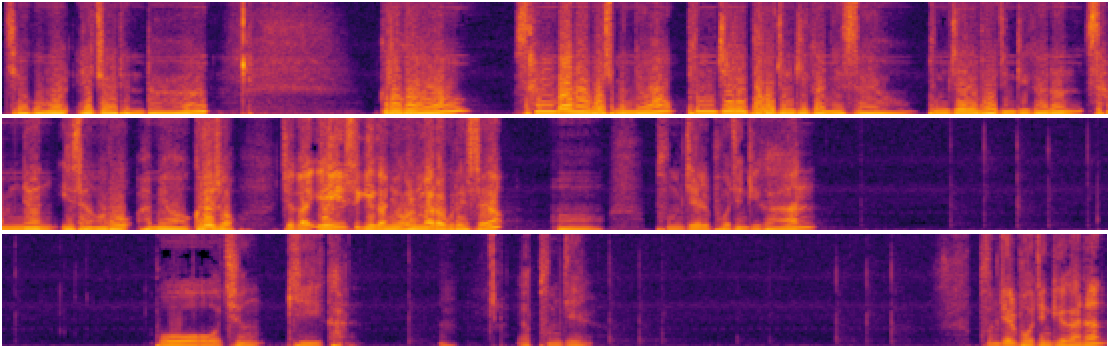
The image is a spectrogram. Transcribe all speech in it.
제공을 해줘야 된다. 그리고 3번을 보시면요. 품질 보증 기간이 있어요. 품질 보증 기간은 3년 이상으로 하며 그래서 제가 AS 기간이 얼마라고 그랬어요? 어, 품질 보증 기간 보증 기간 음, 품질 품질 보증 기간은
